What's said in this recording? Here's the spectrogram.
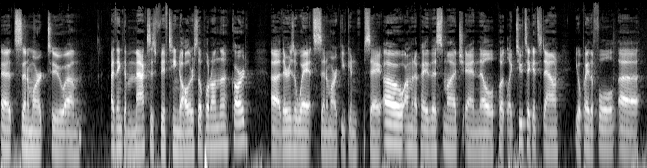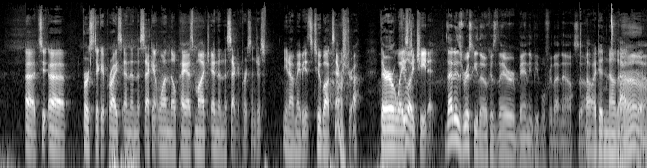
at Cinemark to, um, I think the max is fifteen dollars. They'll put on the card. Uh, there is a way at Cinemark you can say, "Oh, I'm going to pay this much," and they'll put like two tickets down. You'll pay the full uh, uh, t- uh, first ticket price, and then the second one they'll pay as much, and then the second person just, you know, maybe it's two bucks extra. There are ways like- to cheat it. That is risky though, because they're banning people for that now. So Oh, I didn't know that. Oh. yeah,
